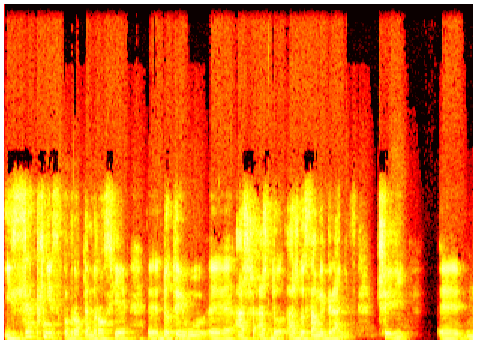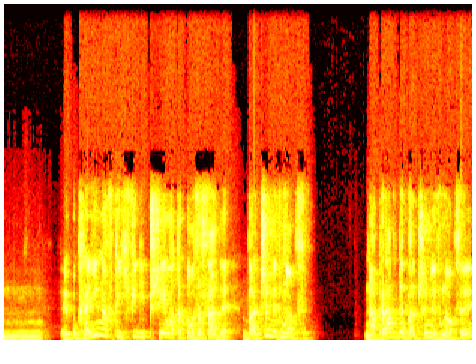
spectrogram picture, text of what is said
i zepchnie z powrotem Rosję e, do tyłu, e, aż, aż, do, aż do samych granic. Czyli y, y, Ukraina w tej chwili przyjęła taką zasadę: walczymy w nocy. Naprawdę walczymy w nocy.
